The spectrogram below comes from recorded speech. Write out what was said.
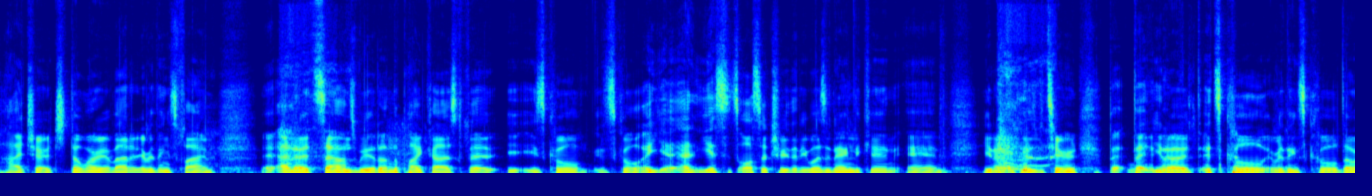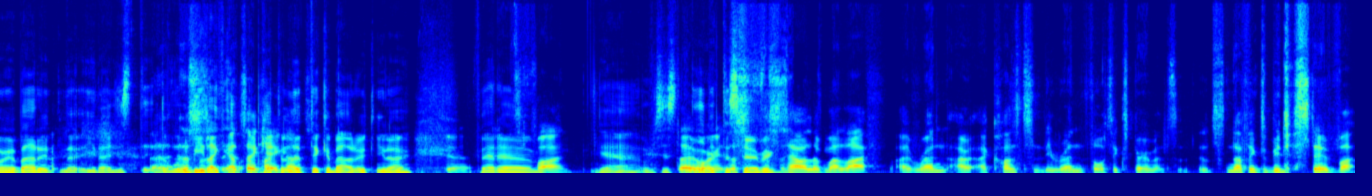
high church. Don't worry about it. Everything's fine. I know it sounds weird on the podcast, but he's cool. It's cool. Uh, yeah, and yes, it's also true that he was an Anglican and you know a Presbyterian. But but you know it, it's cool. Everything's cool. Don't worry about it. No, you know, I just don't want to be like it's okay, guys. apocalyptic about it. You know. Yeah, But it's um, fine. yeah, it was just a Don't little worry. bit This is, disturbing. this is how I live my life. I run. I, I constantly run thought experiments. It's nothing to be disturbed by.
